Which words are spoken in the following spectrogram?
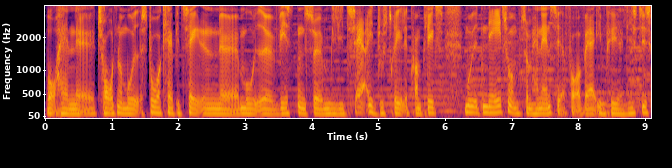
hvor han øh, tordner mod storkapitalen, øh, mod øh, vestens øh, militærindustrielle kompleks, mod et NATO, som han anser for at være imperialistisk.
